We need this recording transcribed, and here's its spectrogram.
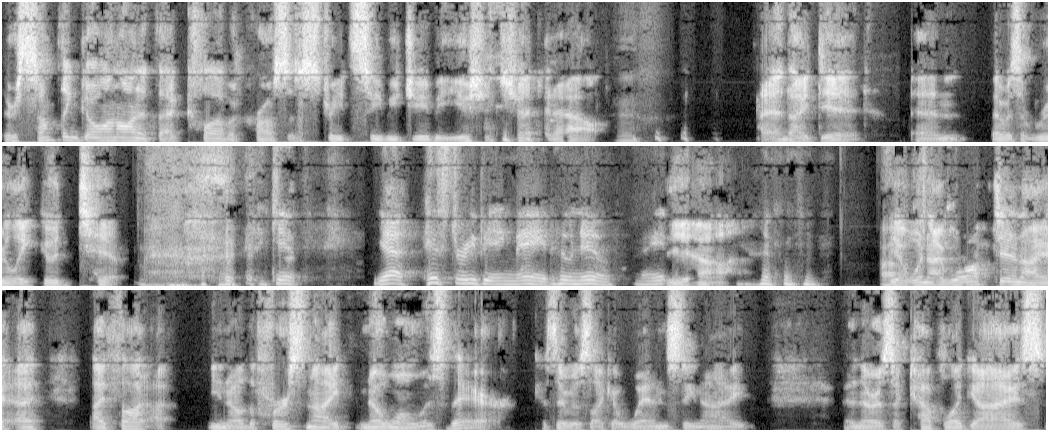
there's something going on at that club across the street, CBGB. You should check it out." and I did, and that was a really good tip. Thank you. Yeah, history being made. Who knew, right? Yeah. Uh, yeah, when I walked in, I, I, I thought you know, the first night, no one was there because it was like a Wednesday night. And there was a couple of guys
